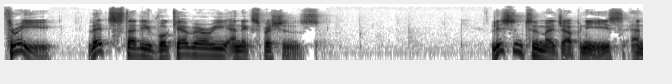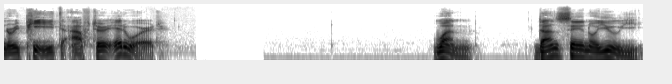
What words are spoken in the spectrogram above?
3. Let's study vocabulary and expressions. Listen to my Japanese and repeat after Edward. 1. 男性の優位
